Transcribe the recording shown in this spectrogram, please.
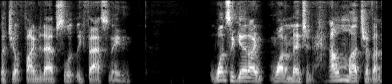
but you'll find it absolutely fascinating. Once again, I want to mention how much of an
